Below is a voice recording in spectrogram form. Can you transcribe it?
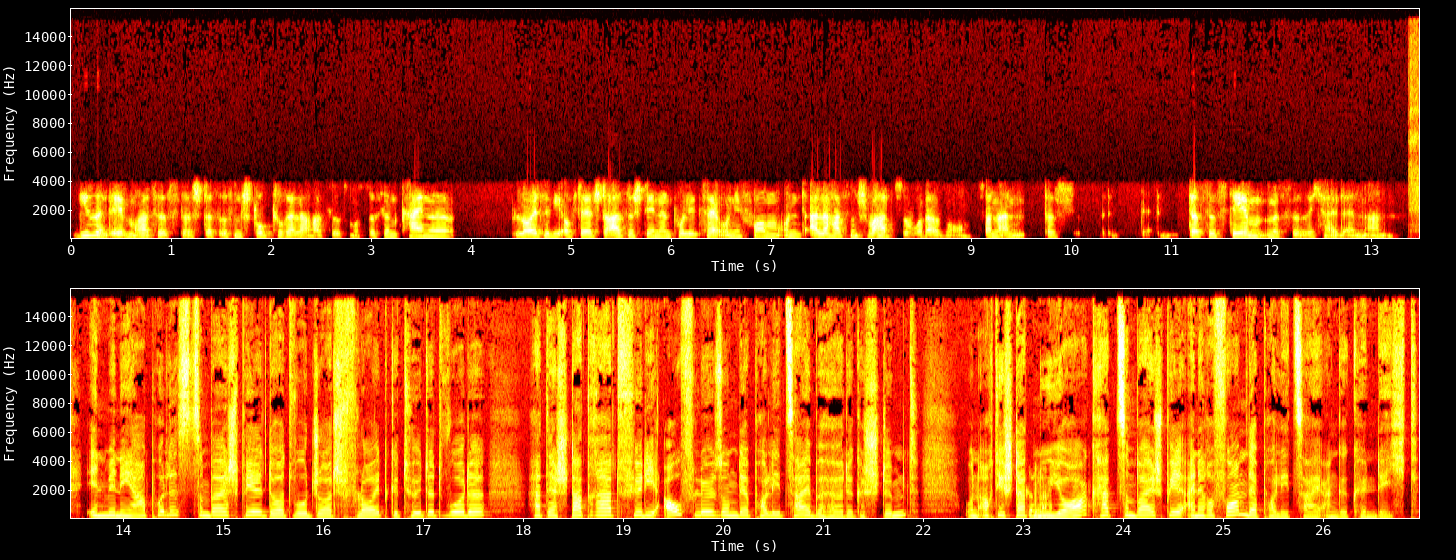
die sind eben rassistisch. Das ist ein struktureller Rassismus. Das sind keine Leute, die auf der Straße stehen in Polizeiuniformen und alle hassen Schwarze oder so, sondern das das System müsste sich halt ändern. In Minneapolis zum Beispiel, dort wo George Floyd getötet wurde, hat der Stadtrat für die Auflösung der Polizeibehörde gestimmt. Und auch die Stadt genau. New York hat zum Beispiel eine Reform der Polizei angekündigt.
